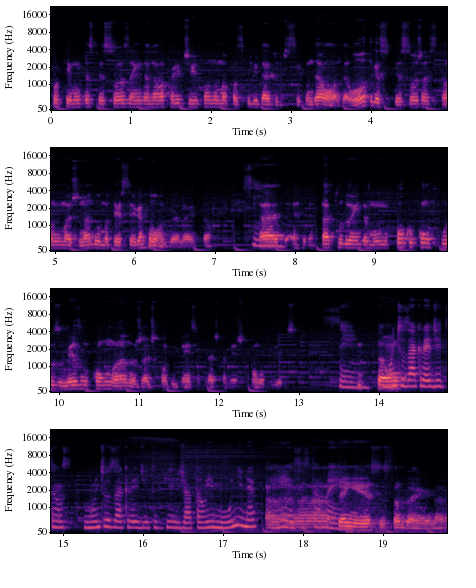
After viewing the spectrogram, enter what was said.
porque muitas pessoas ainda não acreditam numa possibilidade de segunda onda. Outras pessoas já estão imaginando uma terceira onda, né? Então, tá, tá, tudo ainda um pouco confuso, mesmo com um ano já de convivência praticamente com o vírus. Sim. Então, muitos acreditam, muitos acreditam que já estão imunes, né? Tem ah, esses também. Tem esses também, né?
